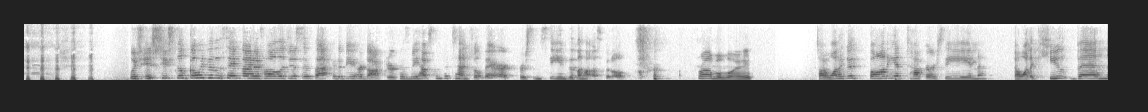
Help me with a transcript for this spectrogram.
Which is she still going to the same gynecologist? Is that going to be her doctor? Because we have some potential there for some scenes in the hospital. Probably. So I want a good Bonnie and Tucker scene. I want a cute Ben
